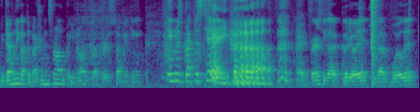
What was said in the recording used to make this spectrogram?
We definitely got the measurements wrong, but you know, it's our first time making English breakfast tea. Alright, first we gotta 끓여 it, we gotta boil it.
